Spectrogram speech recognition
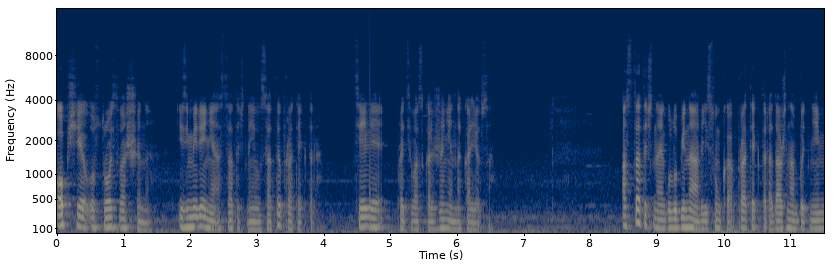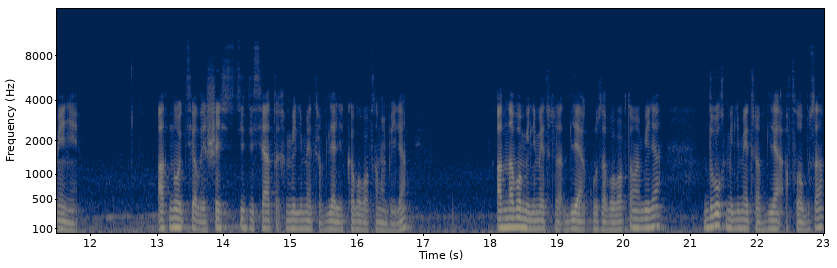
Общее устройство шины. Измерение остаточной высоты протектора. Теле противоскольжения на колеса. Остаточная глубина рисунка протектора должна быть не менее 1,6 мм для легкового автомобиля, 1 мм для грузового автомобиля, 2 мм для автобуса,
